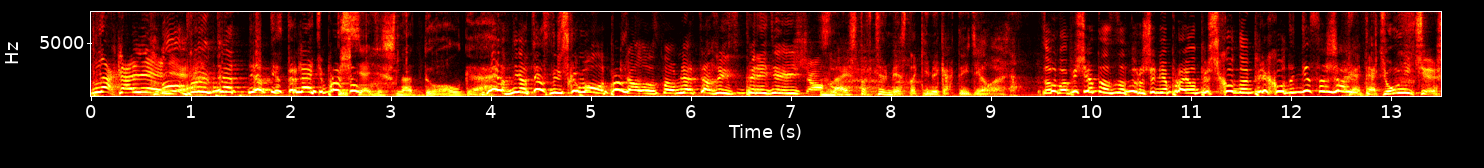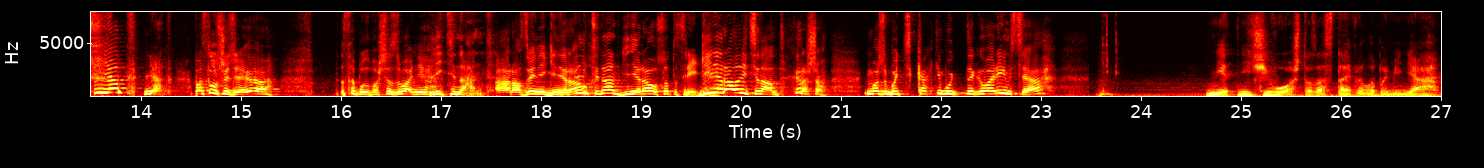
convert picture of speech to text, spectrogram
На колени! блин, нет, нет, не стреляйте, Ты прошу. сядешь надолго. Нет, нет, я слишком молод, пожалуйста, у меня вся жизнь впереди еще. Знаешь, что в тюрьме с такими, как ты, делают? Ну, вообще-то за нарушение правил пешеходного перехода не Ты сажают. опять умничаешь? Нет, нет, послушайте, э, забыл ваше звание. Лейтенант. А разве не генерал? Лейтенант, генерал, что-то среднее. Генерал-лейтенант, хорошо. Может быть, как-нибудь договоримся, а? Нет ничего, что заставило бы меня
